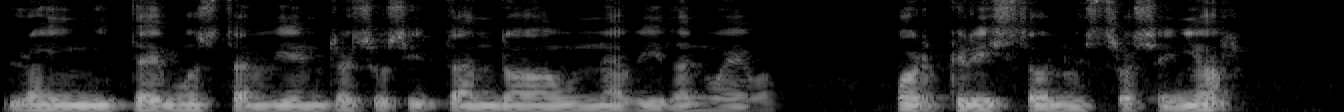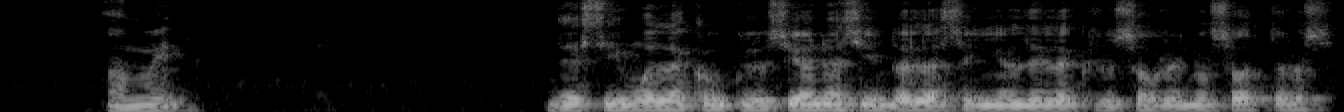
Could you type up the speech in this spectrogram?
lo imitemos también resucitando a una vida nueva. Por Cristo nuestro Señor. Amén. Decimos la conclusión haciendo la señal de la cruz sobre nosotros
